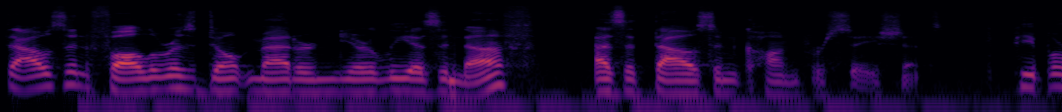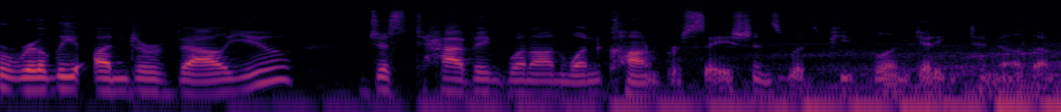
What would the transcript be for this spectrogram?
thousand followers don't matter nearly as enough as a thousand conversations. People really undervalue just having one on one conversations with people and getting to know them.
